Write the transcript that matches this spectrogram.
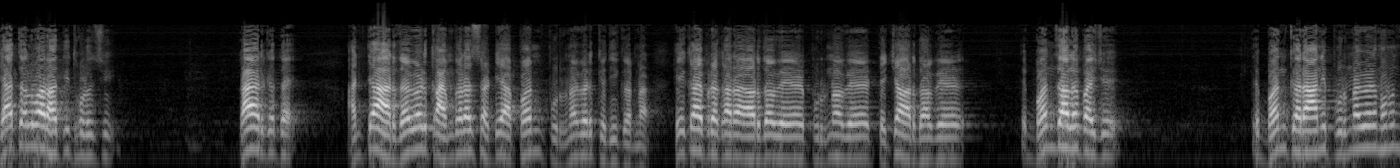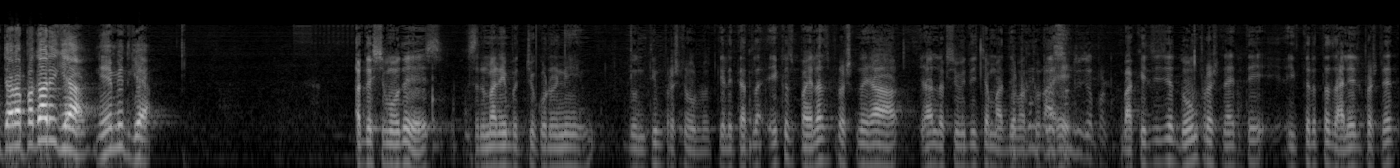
घ्या तलवार हाती थोडीशी. काय हरकत आहे? आणि त्या अर्धा वेळ कामगारासाठी आपण पूर्ण वेळ कधी करणार? हे काय प्रकार आहे? अर्धा वेळ पूर्ण वेळ त्याच्या अर्धा वेळ? हे बंद झालं पाहिजे. ते बंद करा आणि पूर्ण वेळ म्हणून त्याला पगारी घ्या नियमित घ्या. अध्यक्ष महोदय सन्माननीय बच्चू कडूंनी दोन तीन प्रश्न उपलब्ध केले. त्यातला एकच पहिलाच प्रश्न ह्या ह्या लक्षवेधीच्या माध्यमातून आहे. बाकीचे जे दोन प्रश्न आहेत ते इतरत्र झालेले प्रश्न आहेत.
